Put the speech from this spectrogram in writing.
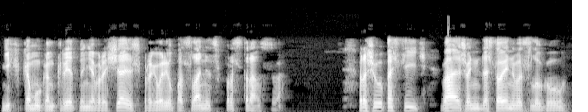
Ни к кому конкретно не обращаясь, проговорил посланец в пространство. «Прошу простить вашего недостойного слугу»,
